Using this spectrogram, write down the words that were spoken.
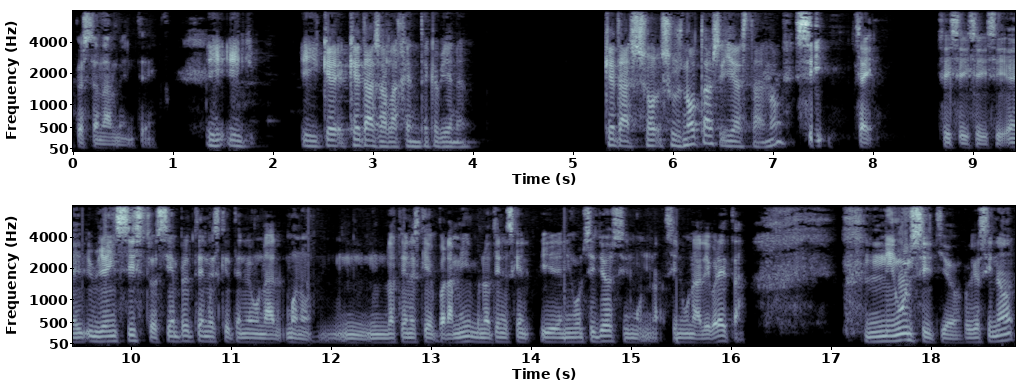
personalmente. ¿Y, y, qué, qué das a la gente que viene? ¿Qué das? sus notas y ya está, ¿no? Sí, sí. Sí, sí, sí, sí. Eh, yo insisto, siempre tienes que tener una, bueno, no tienes que, para mí, no tienes que ir a ningún sitio sin una, sin una libreta. Ningún sitio, porque si no,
